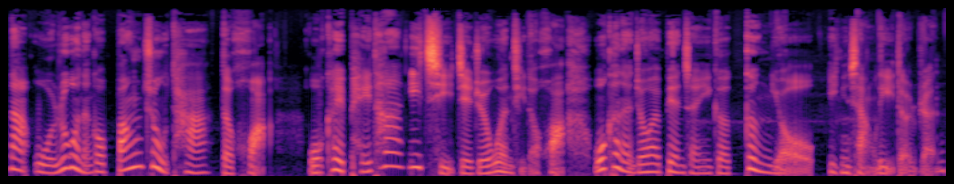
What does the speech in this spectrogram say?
那我如果能够帮助他的话，我可以陪他一起解决问题的话，我可能就会变成一个更有影响力的人。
